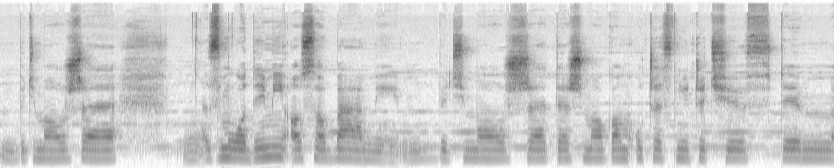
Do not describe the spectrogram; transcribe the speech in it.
być może z młodymi osobami, być może też mogą uczestniczyć w tym,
